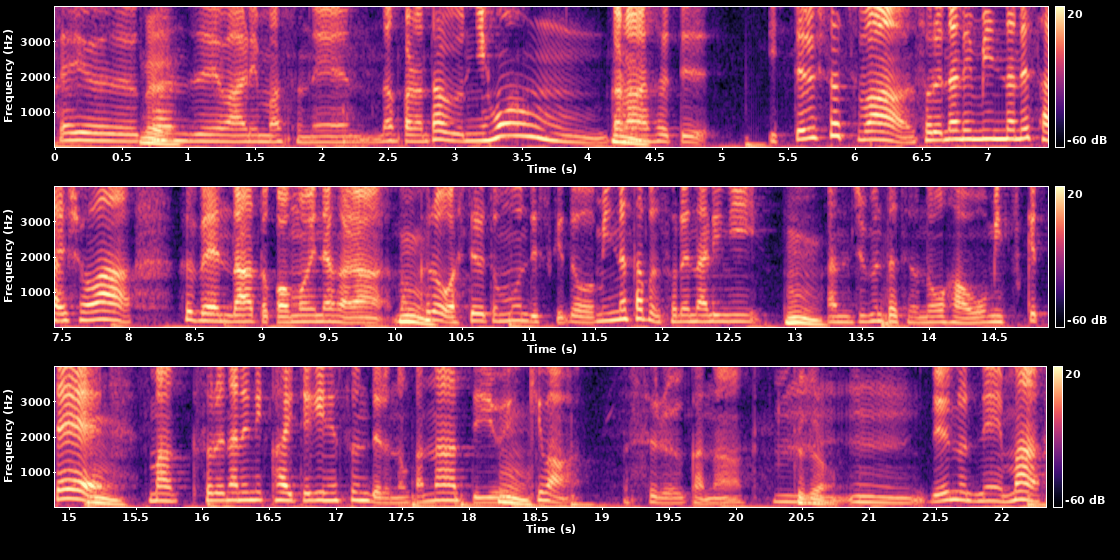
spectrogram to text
っていう感じはありますね。だから多分日本からそうやって 行ってる人たちは、それなりみんなね、最初は不便だとか思いながら、まあ、苦労はしてると思うんですけど、うん、みんな多分それなりに、うん、あの自分たちのノウハウを見つけて、うん、まあ、それなりに快適に住んでるのかなっていう気はするかな。うん。っていうので、ね、まあ、ま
